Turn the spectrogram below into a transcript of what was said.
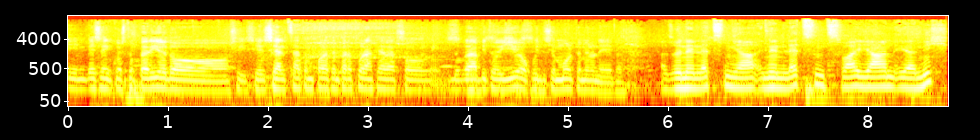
invece in questo periodo sì, si, è, si è alzata un po' la temperatura anche verso dove abito io, quindi c'è molta meno neve. Also in den letzten Jahr, in den letzten zwei Jahren eher nicht.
